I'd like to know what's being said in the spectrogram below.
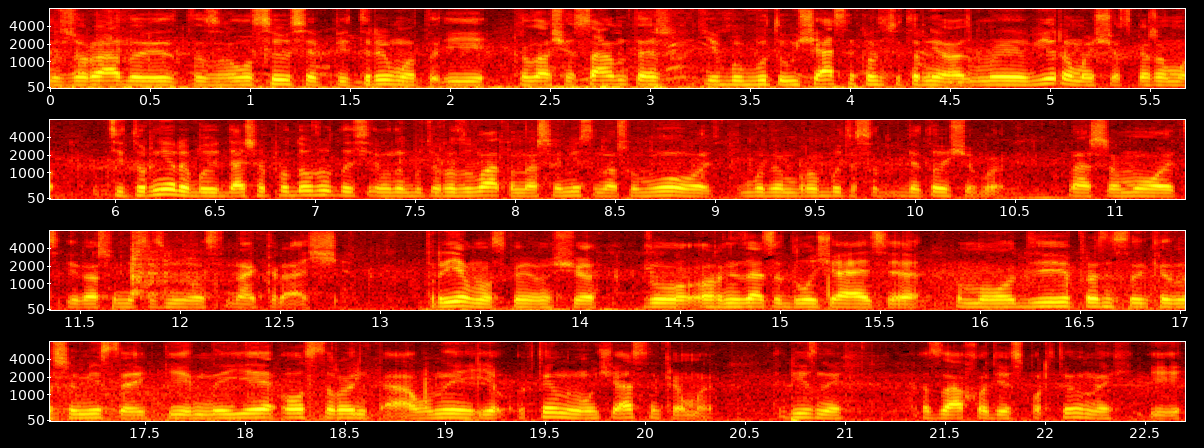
дуже радий зголосився підтримати і казав, що сам теж хотів би бути учасником цього турніру. Ми віримо, що скажімо, ці турніри будуть далі продовжуватися, і вони будуть розвивати наше місто, нашу молодь. Будемо робити все для того, щоб наша молодь і наше місто змінилося на краще. Приємно, скажімо, що до організації долучаються молоді представники нашого міста, які не є осторонь, а вони є активними учасниками різних заходів спортивних і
